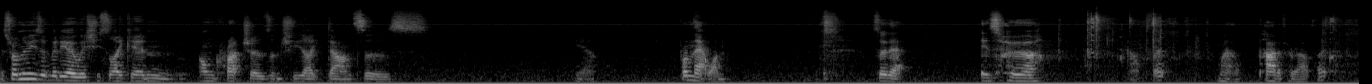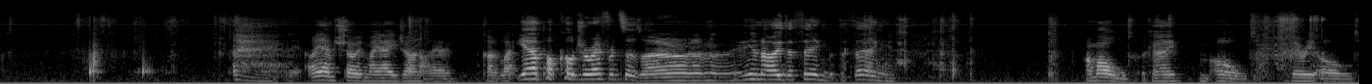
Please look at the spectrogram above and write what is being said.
It's from the music video where she's like in on crutches and she like dances. Yeah. From that one. So that is her. Well, part of her outfit. I am showing my age, aren't I? I'm kind of like, yeah, pop culture references. Uh, you know, the thing, but the thing. I'm old, okay? I'm old. Very old.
